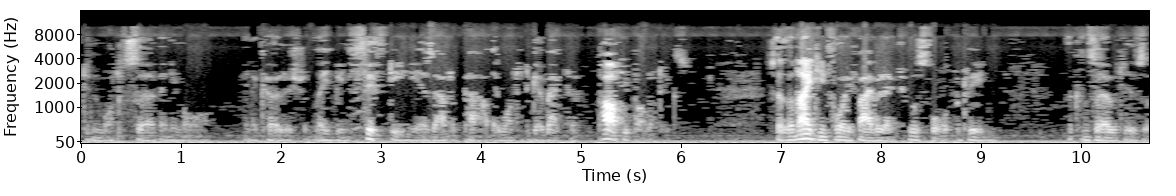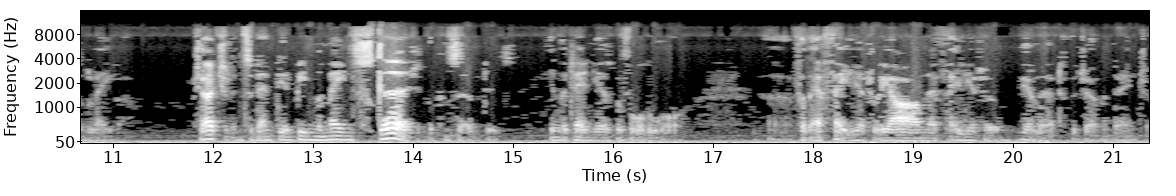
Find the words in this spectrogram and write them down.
didn't want to serve anymore in a coalition. They'd been 15 years out of power. They wanted to go back to party politics. So the 1945 election was fought between the Conservatives and Labour. Churchill, incidentally, had been the main scourge of the Conservatives in the ten years before the war uh, for their failure to rearm, their failure to be alert to the German danger.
